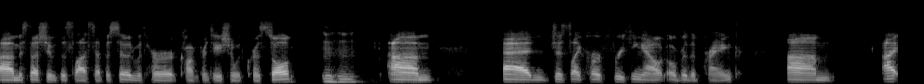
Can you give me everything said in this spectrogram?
um, especially with this last episode with her confrontation with Crystal, Mm-hmm. um, and just like her freaking out over the prank. Um, I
